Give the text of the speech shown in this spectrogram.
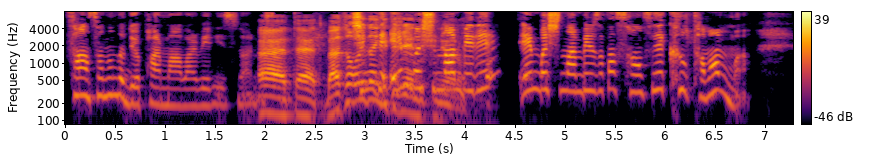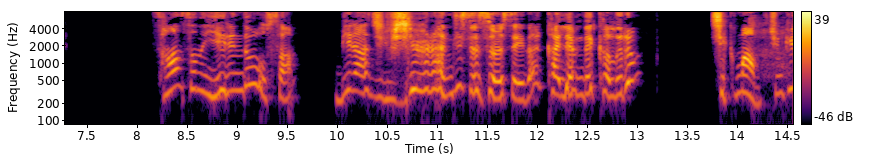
Sansa'nın da diyor parmağı var Varys'in ölmesinde. Evet evet. Ben de o yüzden Şimdi en başından beri en başından beri zaten Sansa'ya kıl tamam mı? Sansa'nın yerinde olsam birazcık bir şey öğrendiyse Cersei'den kalemde kalırım çıkmam. Çünkü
